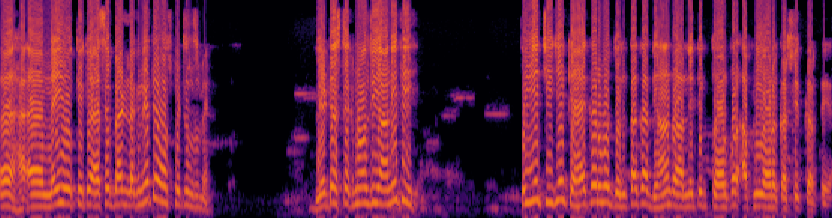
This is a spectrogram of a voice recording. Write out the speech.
नहीं होती तो ऐसे बेड लगने थे हॉस्पिटल्स में। लेटेस्ट टेक्नोलॉजी आनी थी। तो ये चीज़ें कहकर वो जनता का ध्यान राजनीतिक तौर पर अपनी ओर आकर्षित करते हैं।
